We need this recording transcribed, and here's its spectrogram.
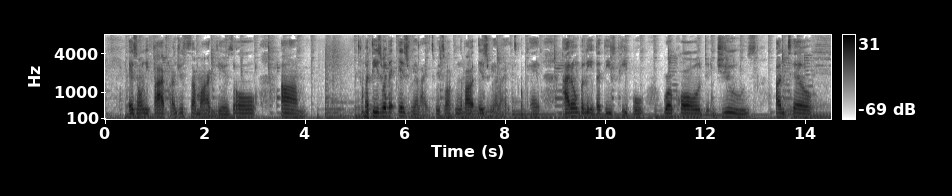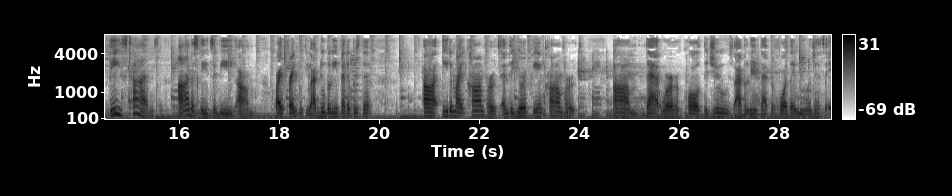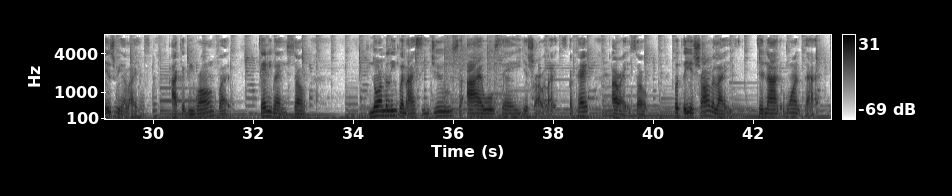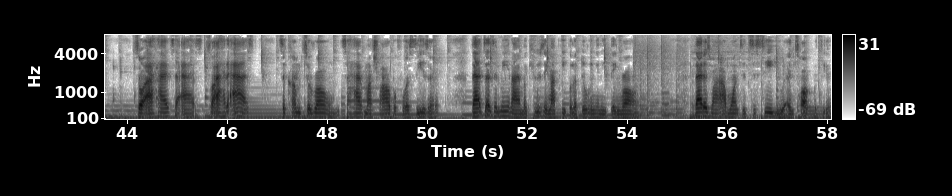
is only 500 some odd years old. Um, but these were the Israelites. We're talking about Israelites, okay? I don't believe that these people were called Jews until these times. Honestly, to be um, quite frank with you, I do believe that it was the uh, Edomite converts and the European converts um, that were called the Jews. I believe that before then we were just Israelites. I could be wrong, but anyway, so normally when I see Jews, I will say Yisraelites, okay? All right, so, but the Yisraelites did not want that. So I had to ask, so I had asked to come to Rome to have my trial before Caesar. That doesn't mean I am accusing my people of doing anything wrong. That is why I wanted to see you and talk with you.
